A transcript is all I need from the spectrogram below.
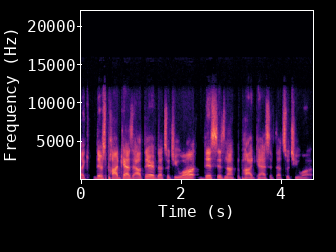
Like there's podcasts out there if that's what you want. This is not the podcast if that's what you want.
